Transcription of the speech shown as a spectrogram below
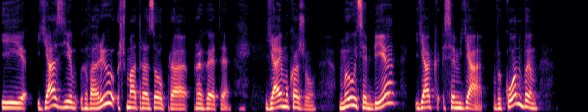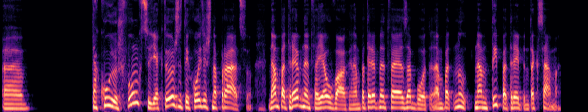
І я з ім гаварыў шмат разоў пра пра гэтае. Я ему кажу мы у цябе як сям'я выконваем э, такую ж функцыю як тое że ты ходзіш на працу. Нам патрэбная твоя ўвага нам патрэбна твоя забота нам ну нам ты патрэбен таксама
